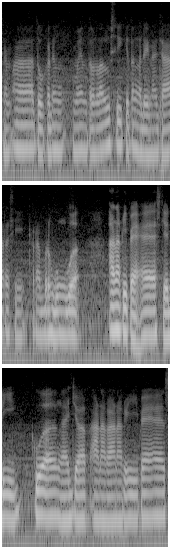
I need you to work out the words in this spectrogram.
SMA tuh kadang main tahun lalu sih kita ngadain acara sih karena berhubung gua anak IPS jadi gua ngajak anak-anak IPS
